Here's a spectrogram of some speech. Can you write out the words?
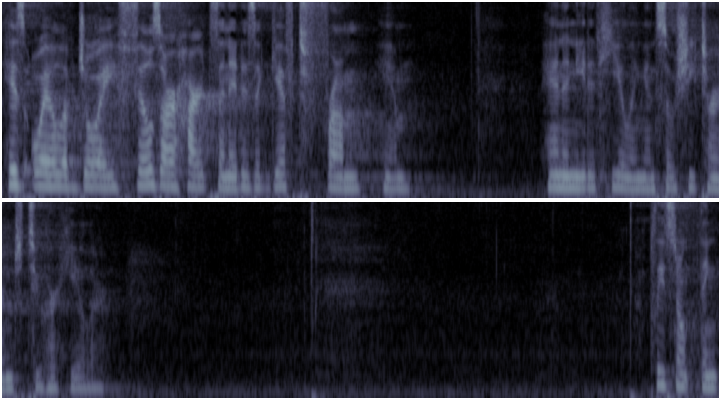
his oil of joy fills our hearts, and it is a gift from Him. Hannah needed healing, and so she turned to her healer. Please don't think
